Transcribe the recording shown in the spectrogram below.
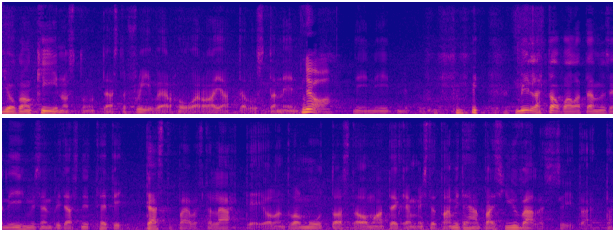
joka on kiinnostunut tästä freeware HR-ajattelusta, niin, Joo. niin, niin millä tavalla tämmöisen ihmisen pitäisi nyt heti tästä päivästä lähteä jollain tavalla muuttaa sitä omaa tekemistä, tai miten hän pääsi jyvälle siitä, että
